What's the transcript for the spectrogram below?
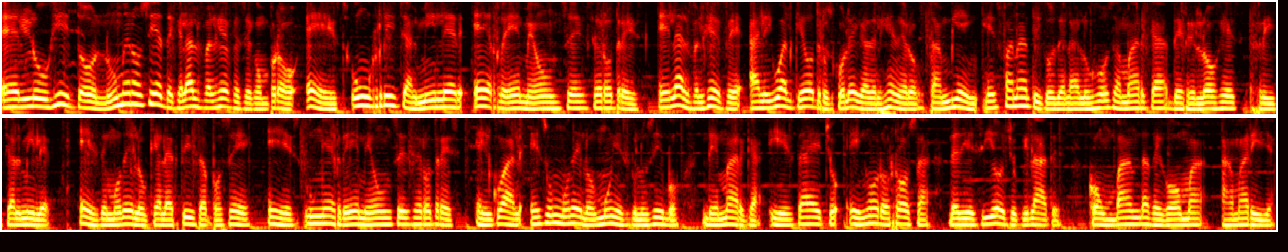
El lujito número 7 que el Alfa el Jefe se compró es un Richard Miller RM1103. El Alfa el Jefe, al igual que otros colegas del género, también es fanático de la lujosa marca de relojes Richard Miller. Este modelo que el artista posee es un RM1103, el cual es un modelo muy exclusivo de marca y está hecho en oro rosa de 18 quilates con banda de goma amarilla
